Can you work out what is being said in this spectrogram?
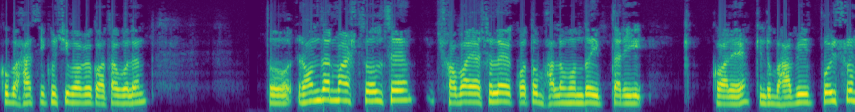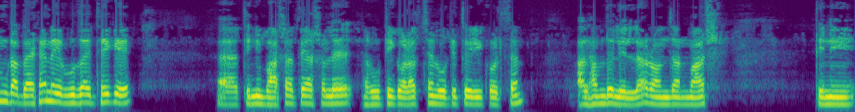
খুব হাসি খুশি ভাবে কথা বলেন। তো রমজান মাস চলছে। সবাই আসলে কত ভালো মন্দ ইফতারি করে। কিন্তু ভাবি পরিশ্রমটা দেখেন এই রোজাই থেকে। তিনি বাসাতে আসলে রুটি গড়াচ্ছেন, রুটি তৈরি করছেন। আলহামদুলিল্লাহ, রমজান মাস তিনি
